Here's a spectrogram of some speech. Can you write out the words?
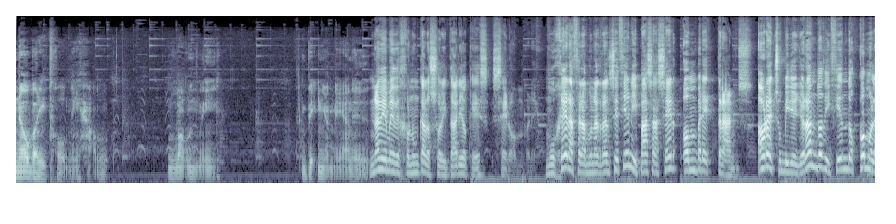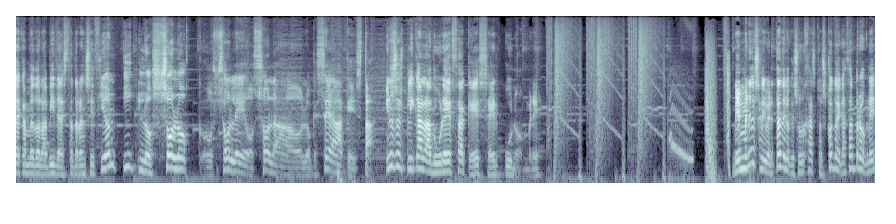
Nobody told me how lonely being a man is. Nadie me dijo nunca lo solitario que es ser hombre. Mujer hace una transición y pasa a ser hombre trans. Ahora he hecho un vídeo llorando diciendo cómo le ha cambiado la vida esta transición y lo solo o sole o sola o lo que sea que está. Y nos explica la dureza que es ser un hombre. Bienvenidos a Libertad de lo que surja, esto es Coto de Caza Progre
